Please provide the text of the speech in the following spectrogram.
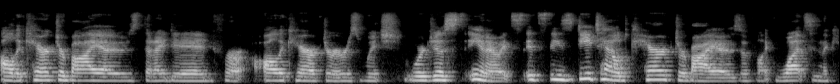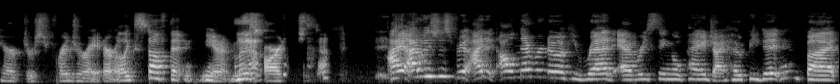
all the character bios that I did for all the characters, which were just, you know, it's it's these detailed character bios of like what's in the character's refrigerator, like stuff that you know most artists. I, I was just, I, I'll never know if he read every single page. I hope he didn't, but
